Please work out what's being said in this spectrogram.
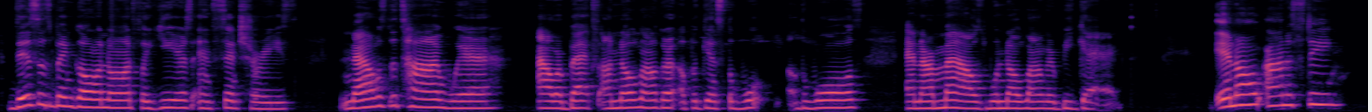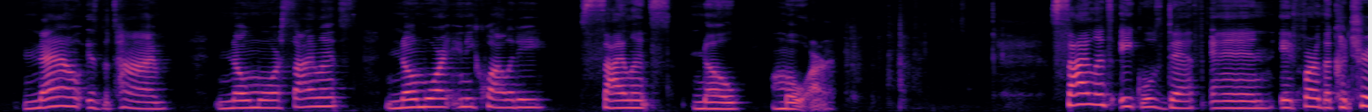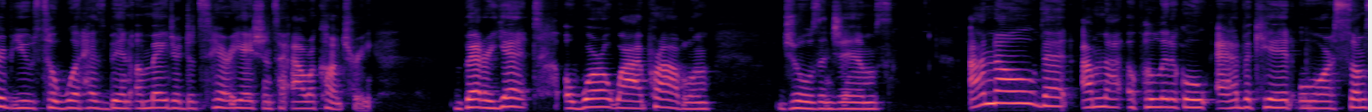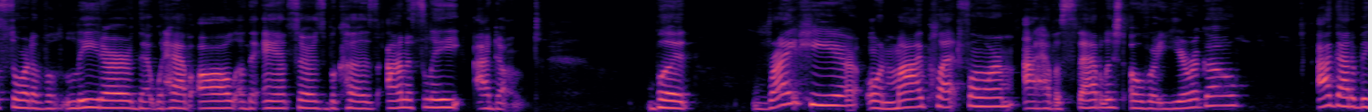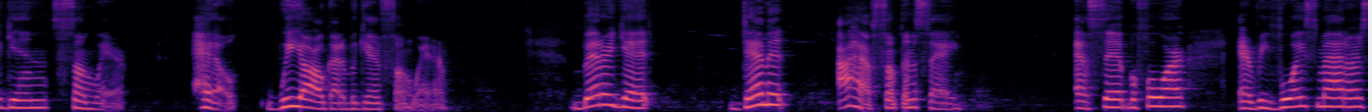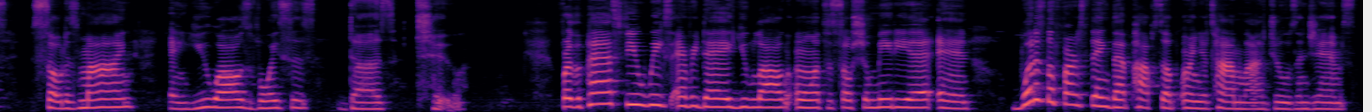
This has been going on for years and centuries. Now is the time where our backs are no longer up against the, the walls and our mouths will no longer be gagged. In all honesty, now is the time. No more silence, no more inequality. Silence, no more. Silence equals death, and it further contributes to what has been a major deterioration to our country. Better yet, a worldwide problem, Jewels and Gems. I know that I'm not a political advocate or some sort of leader that would have all of the answers because honestly, I don't. But right here on my platform, I have established over a year ago, I got to begin somewhere. Hell, we all got to begin somewhere. Better yet, damn it, I have something to say. As said before, Every voice matters, so does mine, and you all's voices does too. For the past few weeks, every day you log on to social media, and what is the first thing that pops up on your timeline, Jewels and Gems?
